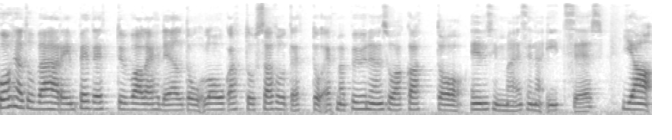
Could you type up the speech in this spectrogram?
kohdeltu väärin, petetty, valehdeltu, loukattu, satutettu, että mä pyydän sua katsoa ensimmäisenä itsees. Ja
